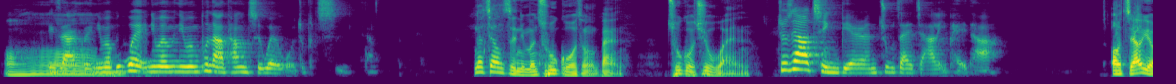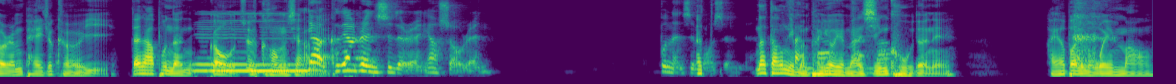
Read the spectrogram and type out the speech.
哦，exactly，你们不喂，你们你们不拿汤匙喂我，就不吃。那这样子，你们出国怎么办？出国去玩，就是要请别人住在家里陪他。哦，只要有人陪就可以，但他不能够就是空下来。要可是要认识的人，要熟人，不能是陌生人。那当你们朋友也蛮辛苦的呢，还要帮你们喂猫。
